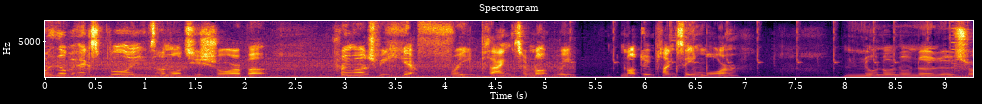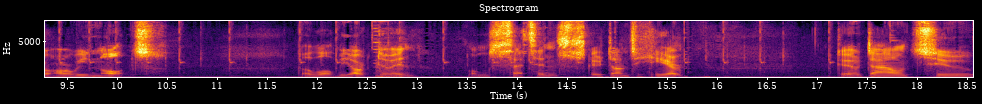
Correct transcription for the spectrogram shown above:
a little bit of exploits. I'm not too sure, but pretty much we can get free planks. I'm not re not doing planks anymore. No, no, no, no, no, sure are we not. But what we are doing, on settings, go down to here. Go down to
